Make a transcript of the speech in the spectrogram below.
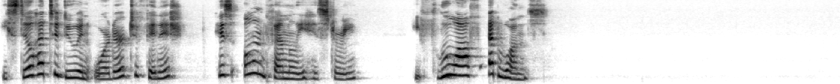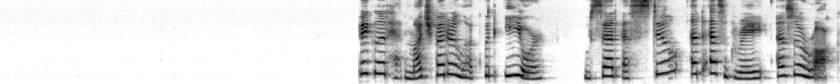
he still had to do in order to finish his own family history. He flew off at once. Piglet had much better luck with Eeyore, who sat as still and as grey as a rock.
